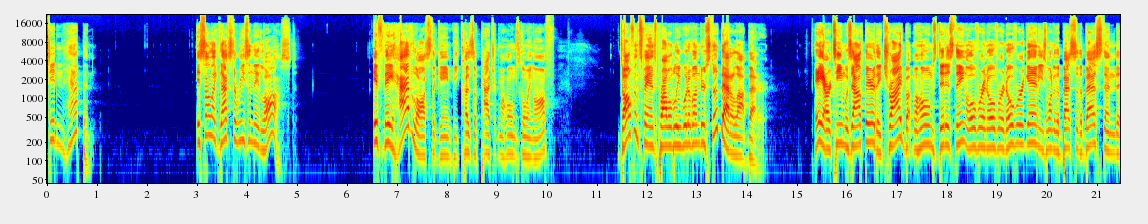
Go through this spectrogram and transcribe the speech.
didn't happen. It's not like that's the reason they lost. If they had lost the game because of Patrick Mahomes going off, Dolphins fans probably would have understood that a lot better. Hey, our team was out there, they tried, but Mahomes did his thing over and over and over again. He's one of the best of the best, and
